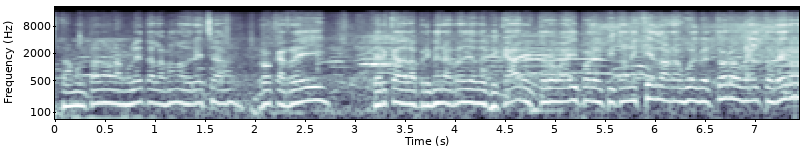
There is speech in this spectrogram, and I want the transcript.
Está montando la muleta en la mano derecha Roca Rey, cerca de la primera raya de picar. El toro va a ir por el pitón izquierdo, ahora vuelve el toro, ve al torero.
